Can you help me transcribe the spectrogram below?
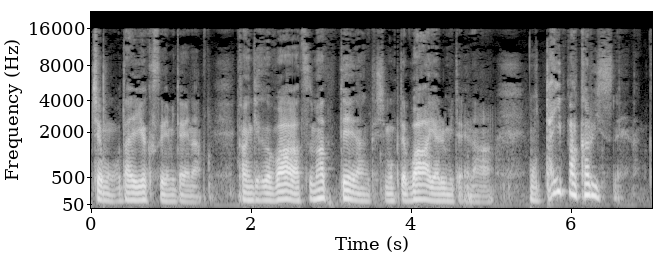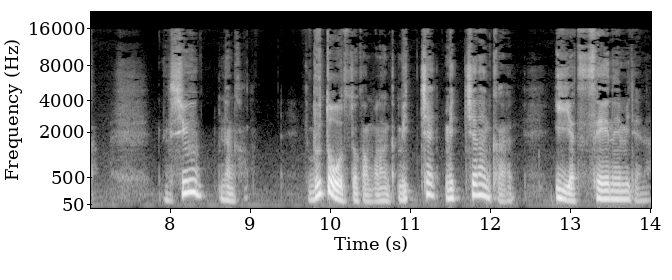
ちゃもう大学生みたいな観客がわー集まって、なんか下北わーやるみたいな、もうだいぶ明るいっすね、なんか。週、なんか、武藤とかもなんかめっちゃ、めっちゃなんか、いいやつ、青年みたいな、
